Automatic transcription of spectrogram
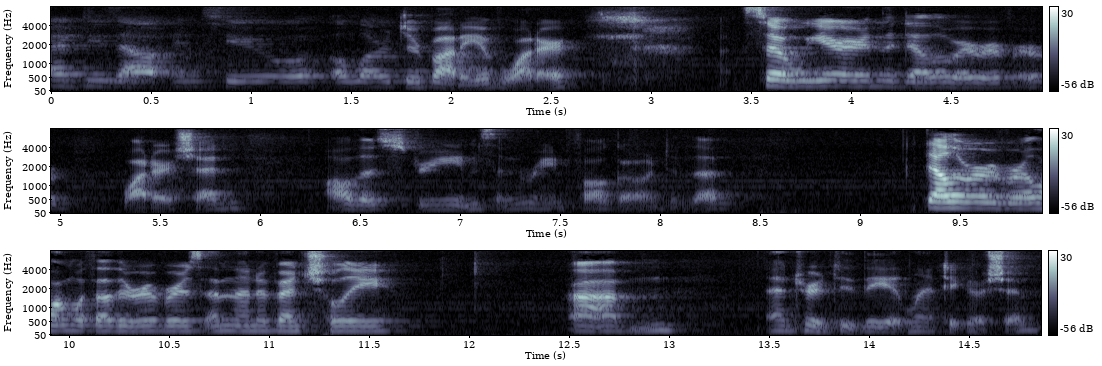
empties out into a larger body of water. So we are in the Delaware River watershed. All those streams and rainfall go into the Delaware River along with other rivers and then eventually um, enter into the Atlantic Ocean.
